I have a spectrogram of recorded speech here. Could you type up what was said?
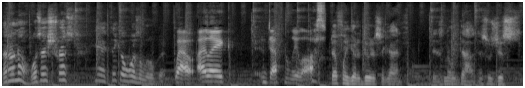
I don't know. Was I stressed? Yeah, I think I was a little bit. Wow, I like definitely lost. Definitely got to do this again. There's no doubt. This was just,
